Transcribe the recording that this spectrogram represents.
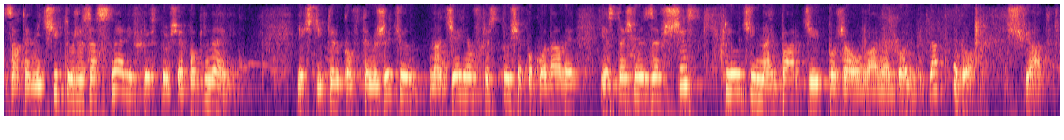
Zatem i ci, którzy zasnęli w Chrystusie, poginęli. Jeśli tylko w tym życiu nadzieję w Chrystusie pokładamy, jesteśmy ze wszystkich ludzi najbardziej pożałowania godni. Dlatego świat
